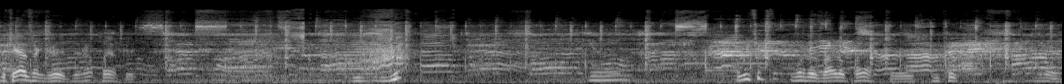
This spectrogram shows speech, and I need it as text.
the Cavs aren't good. They're not playoff good. But we took one of the vital playoff players. We took, you know,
